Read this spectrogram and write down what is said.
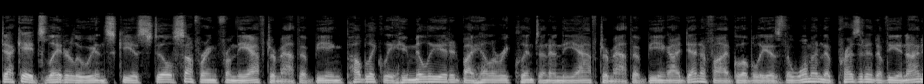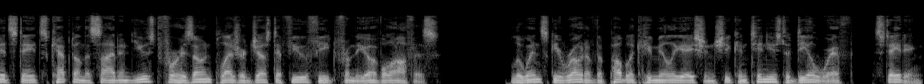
Decades later Lewinsky is still suffering from the aftermath of being publicly humiliated by Hillary Clinton and the aftermath of being identified globally as the woman the President of the United States kept on the side and used for his own pleasure just a few feet from the Oval Office. Lewinsky wrote of the public humiliation she continues to deal with, stating,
